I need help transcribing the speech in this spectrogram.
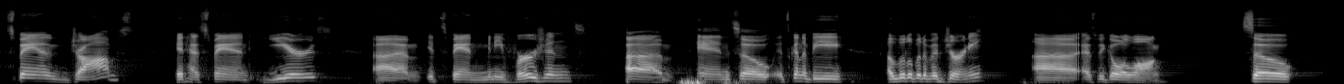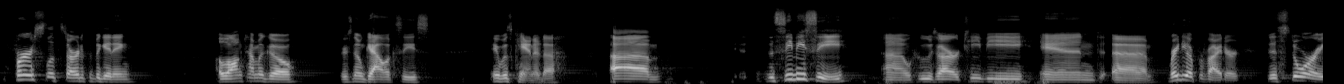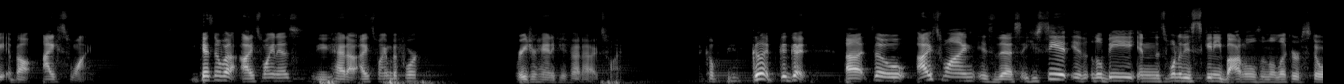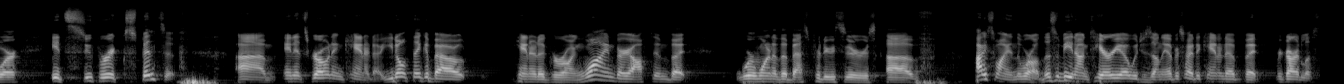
spanned jobs. It has spanned years. Um, it spanned many versions. Um, and so it's going to be a little bit of a journey uh, as we go along. So first, let's start at the beginning. A long time ago, there's no galaxies. It was Canada. Um, the CBC, uh, who's our TV and uh, radio provider, did a story about ice wine. You guys know what ice wine is? Have you had ice wine before? Raise your hand if you've had ice wine. A couple. Good, good, good. Uh, so ice wine is this. If you see it, it'll be in this one of these skinny bottles in the liquor store. It's super expensive, um, and it's grown in Canada. You don't think about Canada growing wine very often, but we're one of the best producers of ice wine in the world. This would be in Ontario, which is on the other side of Canada, but regardless.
